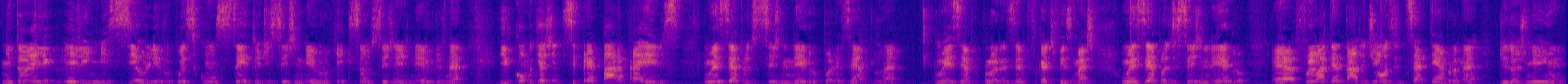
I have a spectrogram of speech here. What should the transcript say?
Então ele, ele inicia o livro com esse conceito de cisne negro, o que, que são os cisnes negros, né? E como que a gente se prepara para eles. Um exemplo de cisne negro, por exemplo, né? um exemplo, por exemplo, fica difícil, mas um exemplo de cisne negro é, foi o atentado de 11 de setembro, né, de 2001.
